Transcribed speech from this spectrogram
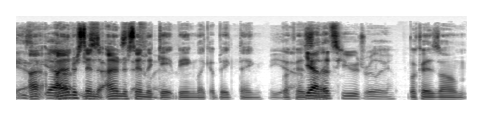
crazy. yeah. I, Yeah. I understand that. I is understand the gate being like a big thing. Yeah. Because yeah, like, that's huge, really. because um,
